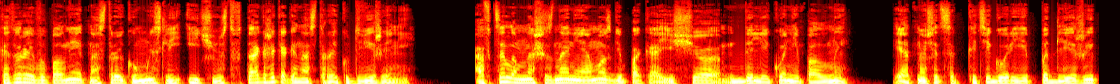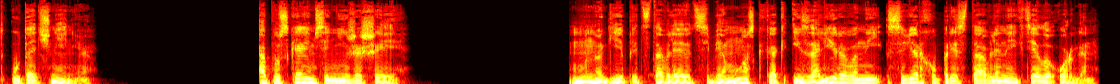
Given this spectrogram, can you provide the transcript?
которая выполняет настройку мыслей и чувств так же, как и настройку движений. А в целом наши знания о мозге пока еще далеко не полны и относятся к категории «подлежит уточнению». Опускаемся ниже шеи. Многие представляют себе мозг как изолированный, сверху приставленный к телу орган,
